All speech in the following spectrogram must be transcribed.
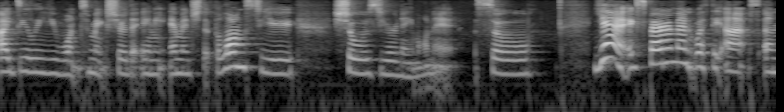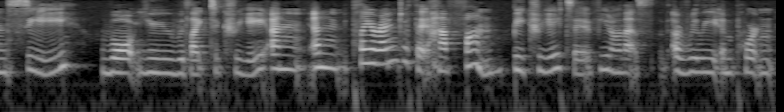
ideally, you want to make sure that any image that belongs to you shows your name on it. So, yeah, experiment with the apps and see what you would like to create and and play around with it have fun be creative. You know that's a really important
